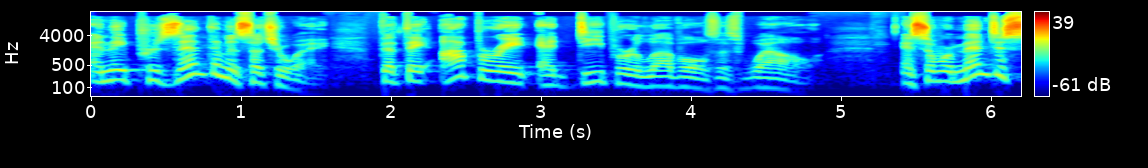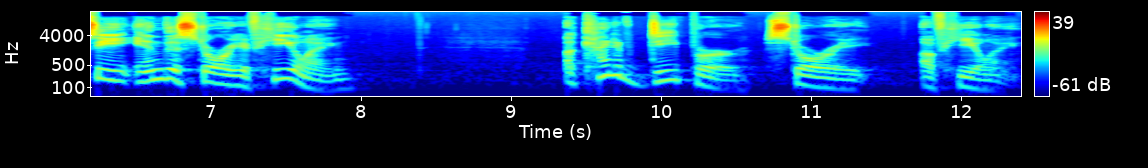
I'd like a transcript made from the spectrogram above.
and they present them in such a way that they operate at deeper levels as well. And so we're meant to see in this story of healing a kind of deeper story of healing.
